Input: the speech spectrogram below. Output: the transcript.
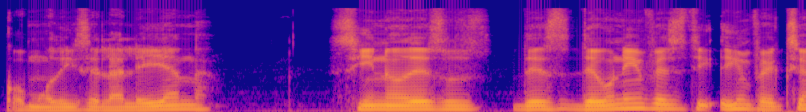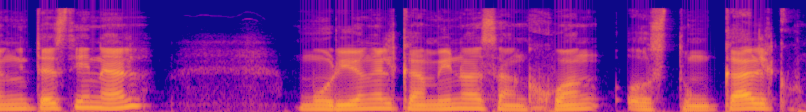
como dice la leyenda, sino de, sus, de, de una infección intestinal. Murió en el camino a San Juan Ostuncalco.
